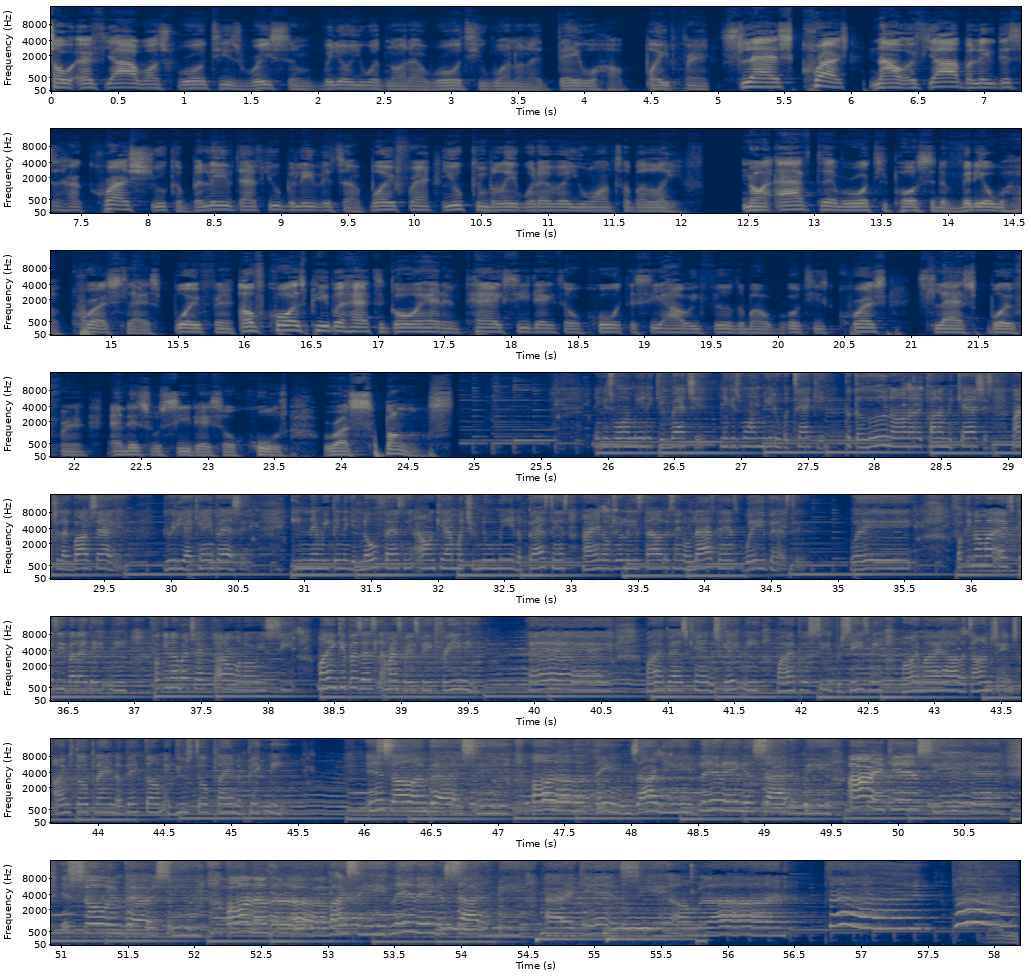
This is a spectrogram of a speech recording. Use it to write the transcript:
So if y'all watch Royalty's recent video, you would know that Royalty went on a date with her boyfriend slash crush. Now, if y'all believe this is her crush, you could believe that. If you believe it's her boyfriend, you can believe whatever you want to believe. Now, after Royalty posted a video with her crush slash boyfriend, of course, people had to go ahead and tag CJ So Cool to see how he feels about Royalty's crush slash boyfriend. And this was CJ So Cool's response.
